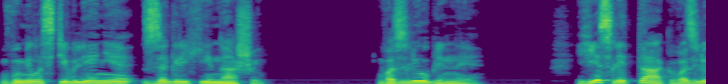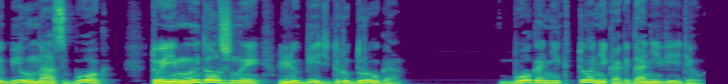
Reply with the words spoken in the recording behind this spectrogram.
в умилостивление за грехи наши. Возлюбленные, если так возлюбил нас Бог, то и мы должны любить друг друга. Бога никто никогда не видел.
